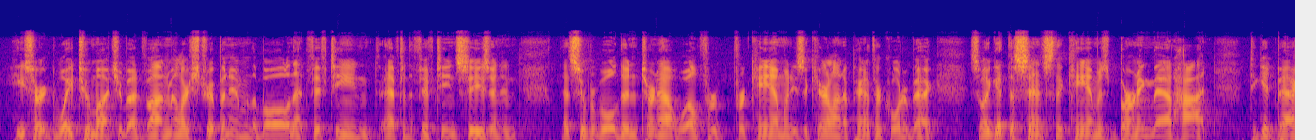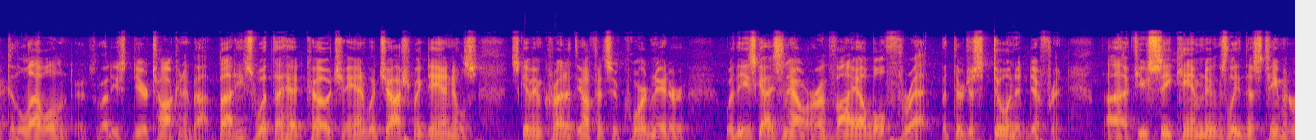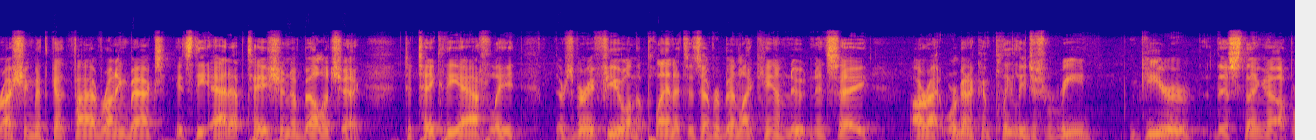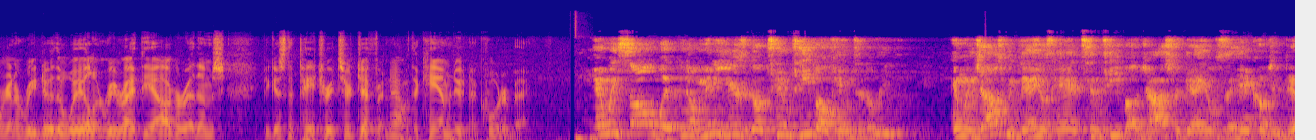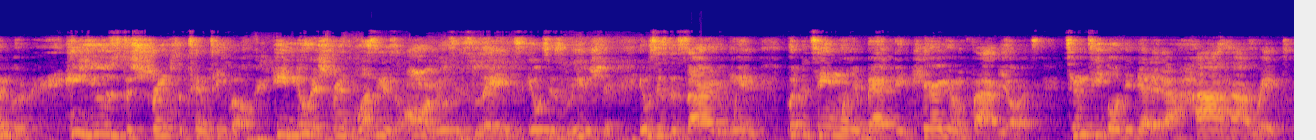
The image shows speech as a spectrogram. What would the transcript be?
he's heard way too much about Von Miller stripping him of the ball in that 15 after the 15 season, and that Super Bowl didn't turn out well for for Cam when he's a Carolina Panther quarterback. So I get the sense that Cam is burning that hot to get back to the level that you're talking about. But he's with the head coach and with Josh McDaniels. Let's give him credit, the offensive coordinator where these guys now are a viable threat, but they're just doing it different. Uh, if you see Cam Newton's lead this team in rushing, but got five running backs, it's the adaptation of Belichick to take the athlete. There's very few on the planet that's ever been like Cam Newton and say, all right, we're going to completely just re-gear this thing up. We're going to redo the wheel and rewrite the algorithms because the Patriots are different now with the Cam Newton at quarterback. And we saw what, you know, many years ago, Tim Tebow came to the league. And when Josh McDaniels had Tim Tebow, Josh McDaniels was the head coach at Denver, he used the strengths of Tim Tebow. He knew his strength wasn't his arm, it was his legs, it was his leadership, it was his desire to win. Put the team on your back and carry them five yards. Tim Tebow did that at a high, high rate.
